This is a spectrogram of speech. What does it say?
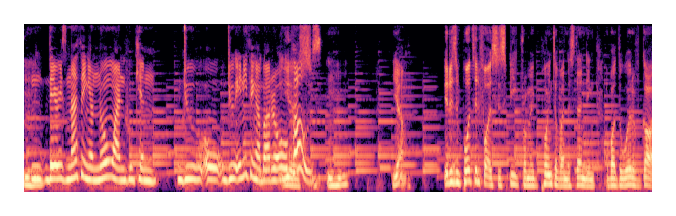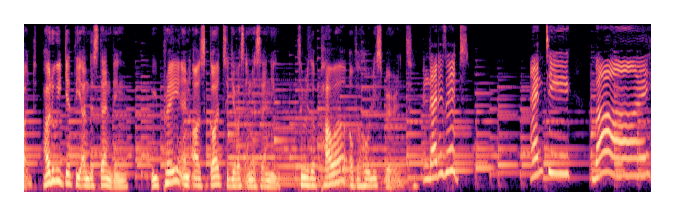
Mm-hmm. n- There is nothing and no one who can do or do anything about it or oppose. hmm Yeah. It is important for us to speak from a point of understanding about the Word of God. How do we get the understanding? We pray and ask God to give us understanding through the power of the Holy Spirit. And that is it. Auntie, bye.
